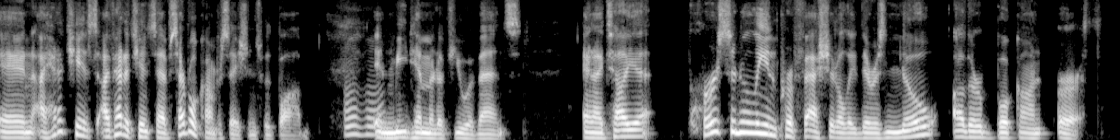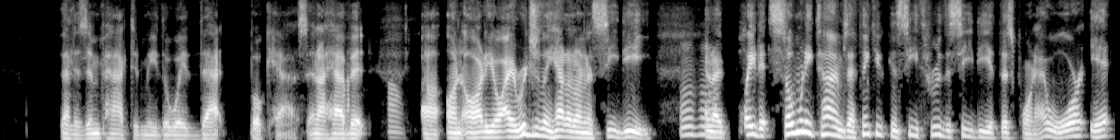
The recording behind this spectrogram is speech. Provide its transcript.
And I had a chance, I've had a chance to have several conversations with Bob Mhm. and meet him at a few events. And I tell you, personally and professionally, there is no other book on earth that has impacted me the way that book has. And I have it uh, on audio. I originally had it on a CD Mhm. and I played it so many times. I think you can see through the CD at this point. I wore it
